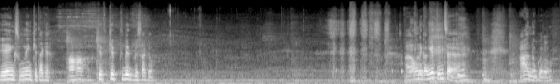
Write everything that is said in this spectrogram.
ಹೆಂಗೆ ಸುಮ್ಮನೆ ಹಿಂಗೆ ಕಿತ್ತಾಕೆ. ಕಿತ್ ಕಿತ್ ಬಿದ್ದು ಬಿಸಾಕು. ಅವನಿಗೆ ಹಂಗೆ ತಿನ್ಸೆ. ಆ ನಗುರು.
